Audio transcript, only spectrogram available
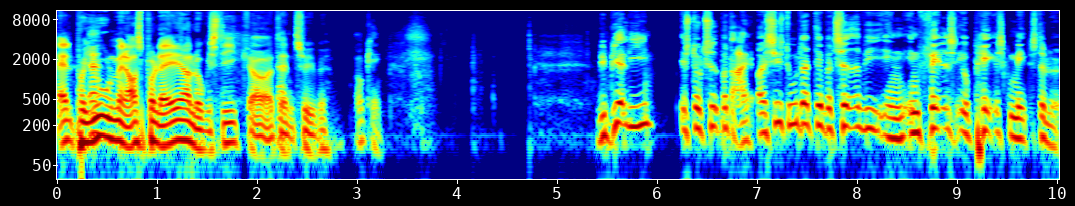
alt på jul, ja. men også på lager, logistik og den type. Okay. Vi bliver lige et stykke tid på dig, og i sidste uge der debatterede vi en, en fælles europæisk mindsteløn.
